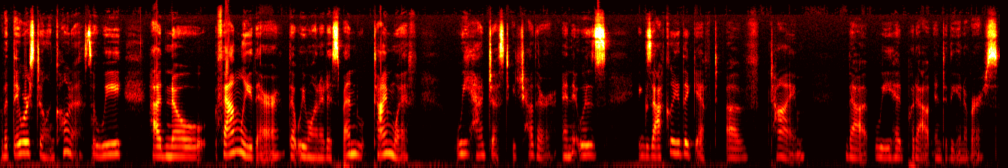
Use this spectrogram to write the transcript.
But they were still in Kona. So we had no family there that we wanted to spend time with. We had just each other. And it was exactly the gift of time that we had put out into the universe.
